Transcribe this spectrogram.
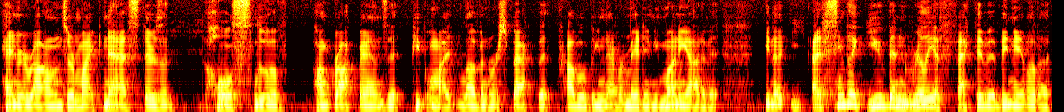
Henry Rollins or Mike Ness, there's a whole slew of punk rock bands that people might love and respect, but probably never made any money out of it. You know, it seems like you've been really effective at being able to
